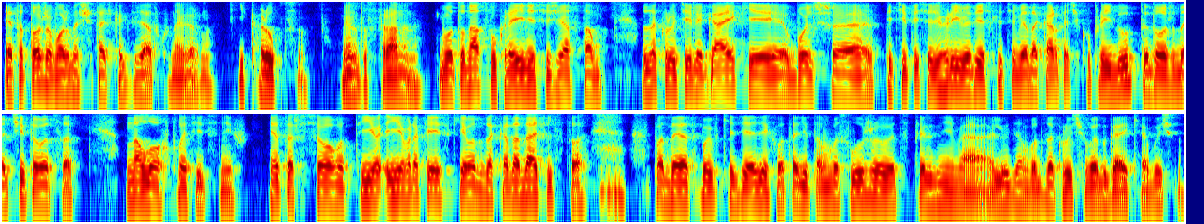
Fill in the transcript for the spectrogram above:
Это тоже можно считать как взятку, наверное, и коррупцию между странами. Вот у нас в Украине сейчас там закрутили гайки, больше 5000 гривен, если тебе на карточку придут, ты должен отчитываться, налог платить с них. Это ж все вот европейские вот законодательства по отмывке денег, вот они там выслуживаются перед ними, а людям вот закручивают гайки обычно.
